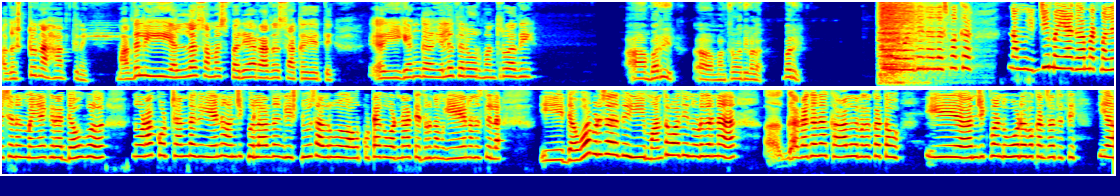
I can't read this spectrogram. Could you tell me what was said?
ಅದಷ್ಟು ನಾ ಹಾಕ್ತೀನಿ. ಮೊದಲು ಈ ಎಲ್ಲ ಸಮಸ್ಯೆ ಪರಿಹಾರ ಆದ್ರೆ ಸಾಕಾಗೈತಿ. ಈಗ ಹೆಂಗ? ಎಲ್ಲೇ ಅವ್ರ ಮಂತ್ರವಾದಿ? ಆ ಬರ್ರಿ. ಆ, ಮಂತ್ರವಾದಿಗಳ ಬರ್ರಿ. ಇದನ್ನ ಲಕ್ಷ್ಮಕ್ಕ. ನಮ್ ಇಜ್ಜಿ ಮೈಯಾಗ ಮತ್ ಮಲೇಶನ ಮೈಯಾಗ ಇರೋ ದವ್ಗಳು ನೋಡಕ್ ಕೊಟ್ಟು ಚಂದಾಗ ಏನು ಅಂಜಿಕ್ ಬಲಾರ್ದಂಗ ಇಷ್ಟು ದಿವಸ ಆದ್ರೂ ಅವ್ರ ಕುಟ್ಟಾಗ ಒಡನಾಟಿದ್ರು ನಮ್ಗೆ ಏನು ಅನಿಸ್ತಿಲ್ಲ. ಈ ದವ್ವ ಬಿಡಿಸೋದು ಈ ಮಂತ್ರವಾದಿ ನೋಡಿದ್ರನ ಗದ ಗದ ಕಾಲು ನಗಕತ್ತಾವ ಈ ಅಂಜಿಕ್ ಬಂದು ಓಡಬೇಕು ಅನ್ಸತೈತಿ. ಯಾ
